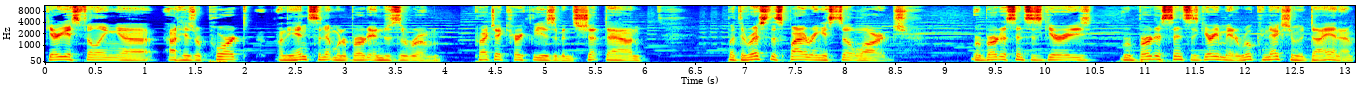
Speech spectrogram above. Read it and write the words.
Gary is filling uh, out his report on the incident when Roberta enters the room. Project Hercules has been shut down, but the rest of the spy ring is still large. Roberta senses Gary's Roberta senses Gary made a real connection with Diana,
